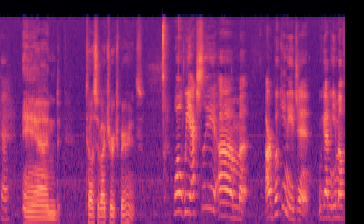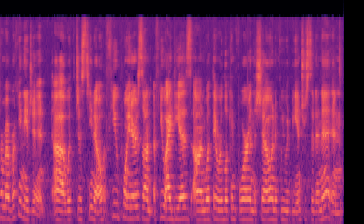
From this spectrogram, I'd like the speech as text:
Okay. and tell us about your experience. Well, we actually, um, our booking agent, we got an email from our booking agent uh, with just, you know, a few pointers on a few ideas on what they were looking for in the show and if we would be interested in it. And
